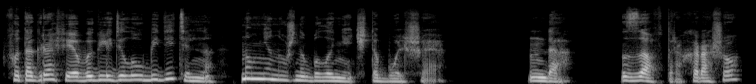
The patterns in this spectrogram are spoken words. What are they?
Фотография выглядела убедительно, но мне нужно было нечто большее. Да. Завтра, хорошо?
